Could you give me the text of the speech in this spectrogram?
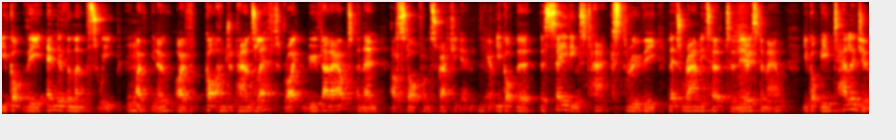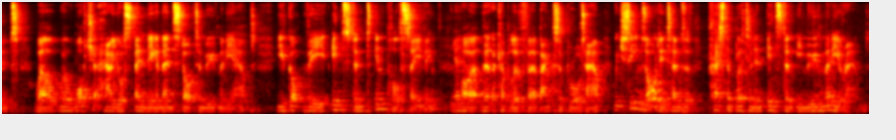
You've got the end of the month sweep. Mm-hmm. I've, you know, I've got hundred pounds left, right? Move that out, and then I'll start from scratch again. Yeah. You've got the the savings tax through the let's round it up to the nearest amount. You've got the intelligent. Well, we'll watch at how you're spending and then start to move money out. You've got the instant impulse saving yeah. uh, that a couple of uh, banks have brought out, which seems odd in terms of press the button and instantly move money around.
